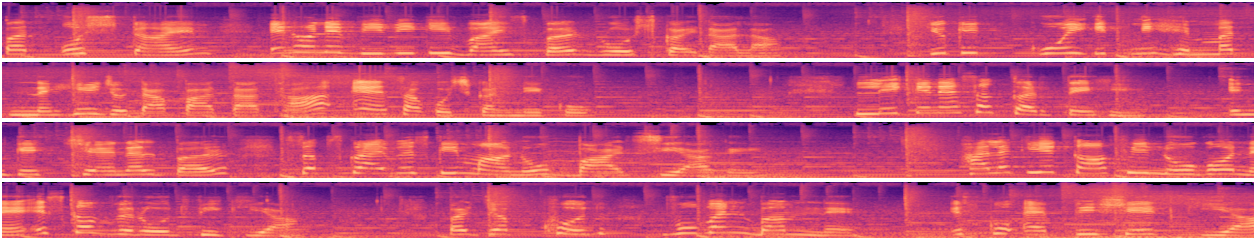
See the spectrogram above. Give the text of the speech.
पर उस टाइम इन्होंने वीवी की वाइन्स पर रोस्ट कर डाला। क्योंकि कोई इतनी हिम्मत नहीं जुटा पाता था ऐसा कुछ करने को। लेकिन ऐसा करते ही इनके चैनल पर सब्सक्राइबर्स की मानो बाढ़ सी आ गई। हालाँकि ये काफ़ी लोगों ने इसका विरोध भी किया। पर जब खुद वुवन बम ने इसको अप्रिशिएट किया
